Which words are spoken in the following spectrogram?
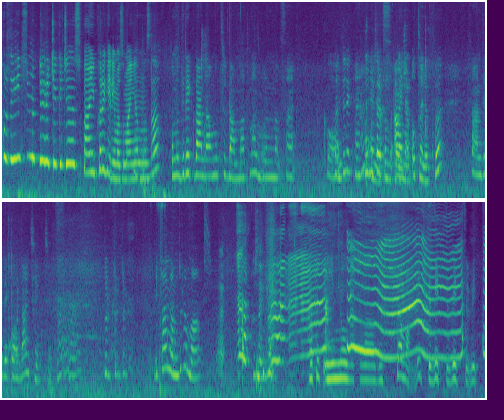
Kuzey'in sümüklerini çekeceğiz. Ben yukarı geleyim o zaman yanınıza. Onu direkt ben damlatır damlatmaz burnuna sen koy. Ha, direkt Hı hı, bu- bu tarafını mı Aynen koyacağım? o tarafı. Sen direkt oradan çekeceksin. Dur dur dur. Bir tanem dur ama. Kuzey dur. Hafif eğimli olması lazım. Tamam bitti bitti bitti bitti.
